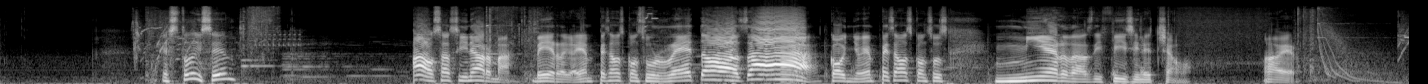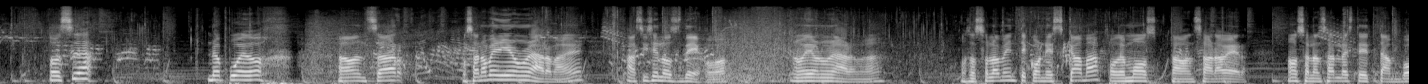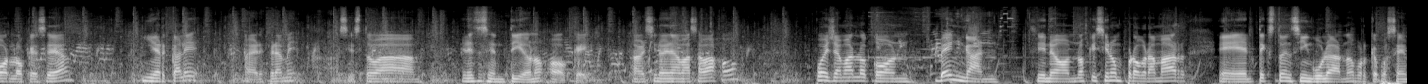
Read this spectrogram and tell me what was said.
Esto dice... Ah, o sea, sin arma. Verga, ya empezamos con sus retos. ¡Ah! Coño, ya empezamos con sus mierdas difíciles, chavo. A ver. O sea... No puedo avanzar o sea, no me dieron un arma, ¿eh? Así se los dejo. No me dieron un arma. O sea, solamente con escama podemos avanzar. A ver, vamos a lanzarle a este tambor, lo que sea. Miércale. A ver, espérame. Así esto va en ese sentido, ¿no? Ok. A ver si no hay nada más abajo. Puedes llamarlo con vengan. Si no, no quisieron programar eh, el texto en singular, ¿no? Porque pues en,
